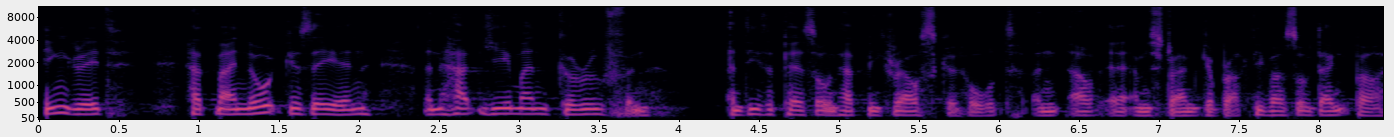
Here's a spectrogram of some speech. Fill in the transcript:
Ingrid hat meine Not gesehen und hat jemand gerufen. Und diese Person hat mich rausgeholt und auf, äh, am Strand gebracht. Ich war so dankbar.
